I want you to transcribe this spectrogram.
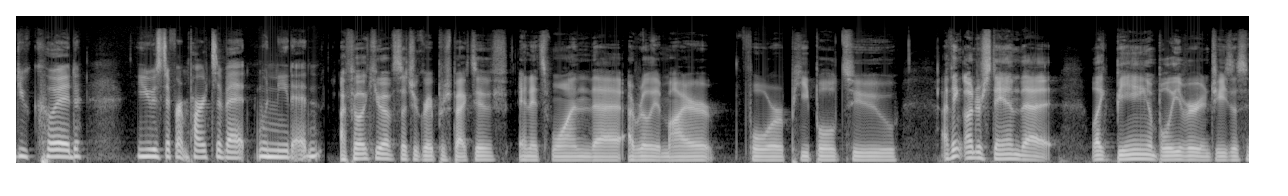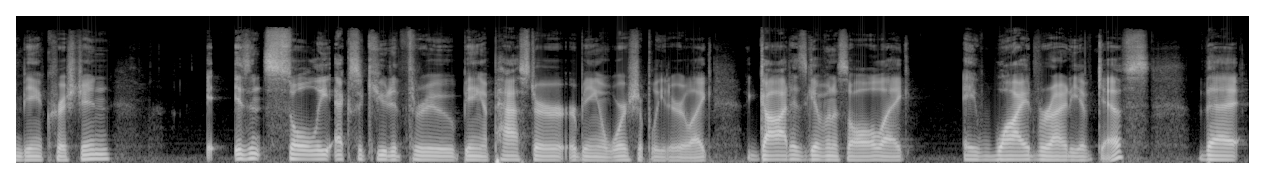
you could use different parts of it when needed. I feel like you have such a great perspective, and it's one that I really admire for people to, I think, understand that like being a believer in Jesus and being a Christian is isn't solely executed through being a pastor or being a worship leader. Like God has given us all like a wide variety of gifts that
